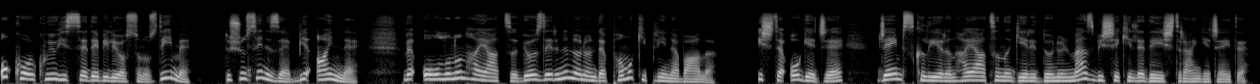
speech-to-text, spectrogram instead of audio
o korkuyu hissedebiliyorsunuz değil mi? Düşünsenize bir anne ve oğlunun hayatı gözlerinin önünde pamuk ipliğine bağlı. İşte o gece James Clear'ın hayatını geri dönülmez bir şekilde değiştiren geceydi.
